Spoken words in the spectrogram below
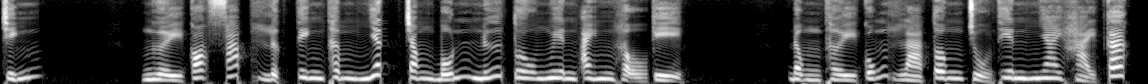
chính. Người có pháp lực tinh thâm nhất trong bốn nữ tu nguyên anh hậu kỳ. Đồng thời cũng là tôn chủ thiên nhai hải các.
